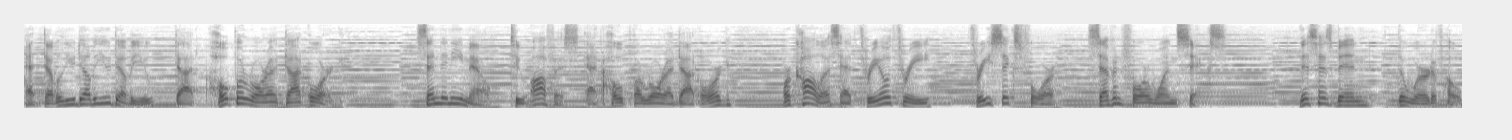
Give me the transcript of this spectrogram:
at www.hopeaurora.org. Send an email to office at hopeaurora.org or call us at 303 364 7416. This has been the Word of Hope.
